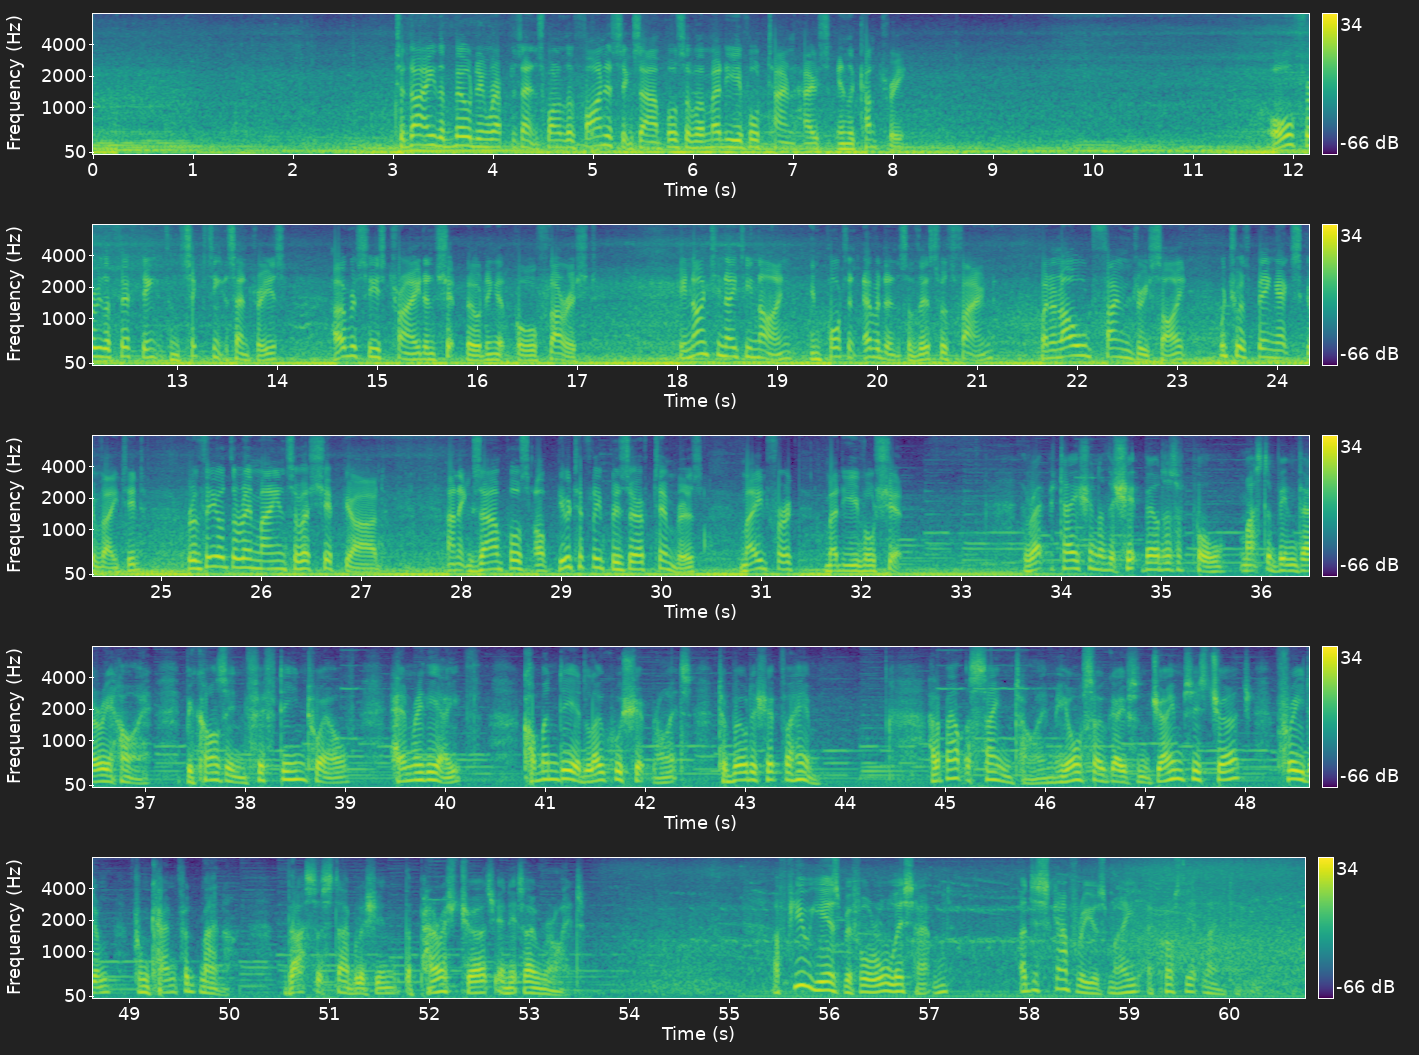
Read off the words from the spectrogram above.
Today, the building represents one of the finest examples of a medieval townhouse in the country. All through the 15th and 16th centuries, overseas trade and shipbuilding at Poole flourished. In 1989, important evidence of this was found when an old foundry site, which was being excavated, revealed the remains of a shipyard and examples of beautifully preserved timbers made for a medieval ship. The reputation of the shipbuilders of Poole must have been very high because in 1512 Henry VIII commandeered local shipwrights to build a ship for him. At about the same time, he also gave St James's Church freedom from Canford Manor, thus establishing the parish church in its own right. A few years before all this happened, a discovery was made across the Atlantic,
